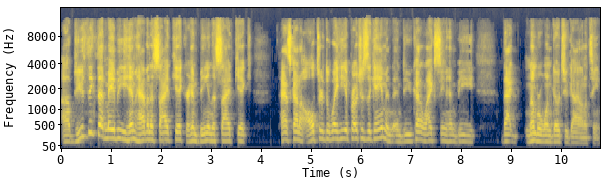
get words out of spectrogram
Uh, do you think that maybe him having a sidekick or him being the sidekick has kind of altered the way he approaches the game? And, and do you kind of like seeing him be that number one go to guy on a team?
